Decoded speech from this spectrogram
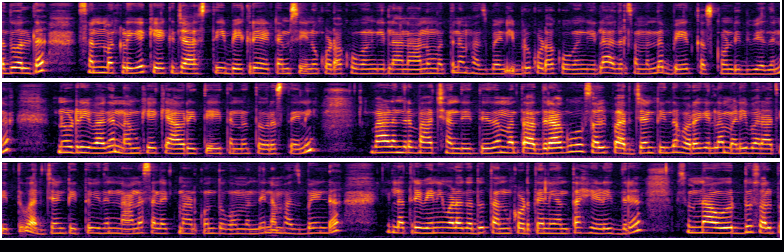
ಅದು ಅಲ್ಲದೆ ಸಣ್ಣ ಮಕ್ಕಳಿಗೆ ಕೇಕ್ ಜಾಸ್ತಿ ಬೇಕ್ರಿ ಐಟಮ್ಸ್ ಏನು ಕೊಡೋಕೆ ಹೋಗಂಗಿಲ್ಲ. ನಾನು ಮತ್ತು ನಮ್ಮ ಹಸ್ಬೆಂಡ್ ಇಬ್ಬರು ಕೊಡೋಕೆ ಹೋಗಂಗಿಲ್ಲ. ಅದ್ರ ಸಂಬಂಧ ಬೇದ್ ಕಸ್ಕೊಂಡಿದ್ವಿ ಅದನ್ನು. ನೋಡಿರಿ ಇವಾಗ ನಮ್ಮ ಕೇಕ್ ಯಾವ ರೀತಿ ಐತೆ ಅನ್ನೋದು ತೋರಿಸ್ತೇನೆ. ಭಾಳ ಅಂದ್ರೆ ಭಾಳ ಚಂದ ಇತ್ತಿದೆ ಮತ್ತು ಅದ್ರಾಗೂ ಸ್ವಲ್ಪ ಅರ್ಜೆಂಟಿಂದ ಹೊರಗೆಲ್ಲ ಮಳೆ ಬರಾತಿತ್ತು. ಅರ್ಜೆಂಟ್ ಇತ್ತು. ಇದನ್ನು ನಾನು ಸೆಲೆಕ್ಟ್ ಮಾಡ್ಕೊಂಡು ತೊಗೊಂಬಂದೆ. ನಮ್ಮ ಹಸ್ಬೆಂಡ್ ಇಲ್ಲ ತ್ರಿವೇಣಿ ಒಳಗೆ ಅದು ತಂದು ಕೊಡ್ತೇನೆ ಅಂತ ಹೇಳಿದ್ರು. ಸುಮ್ಮನೆ ಅವ್ರದ್ದು ಸ್ವಲ್ಪ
